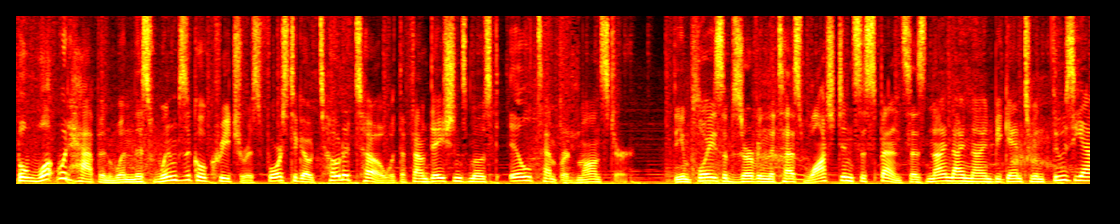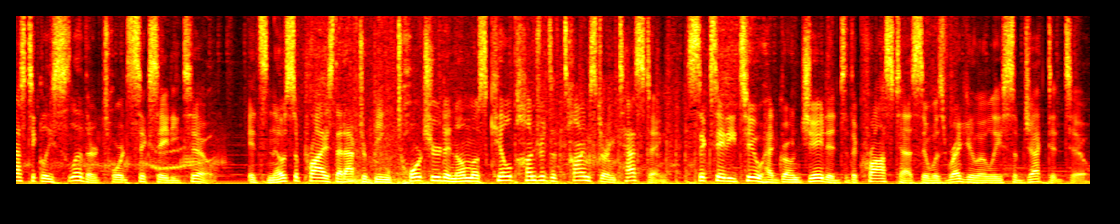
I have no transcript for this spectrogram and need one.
But what would happen when this whimsical creature is forced to go toe-to-toe -to -toe with the Foundation's most ill-tempered monster? The employees observing the test watched in suspense as 999 began to enthusiastically slither towards 682. It's no surprise that after being tortured and almost killed hundreds of times during testing, 682 had grown jaded to the cross tests it was regularly subjected to.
